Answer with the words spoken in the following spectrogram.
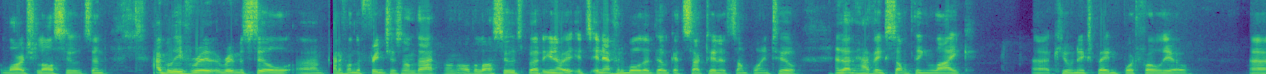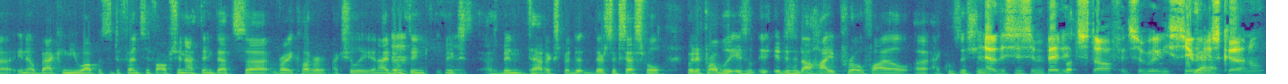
large lawsuits and I believe RIM is still um, kind of on the fringes on that, on all the lawsuits, but you know it's inevitable that they'll get sucked in at some point too. And then having something like uh, QNX patent portfolio, uh, you know, backing you up as a defensive option, I think that's uh, very clever actually. And I don't mm think QNX has been that expensive. They're successful, but it probably isn't. It, it isn't a high-profile uh, acquisition. No, this is embedded but, stuff. It's a really serious yeah. kernel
